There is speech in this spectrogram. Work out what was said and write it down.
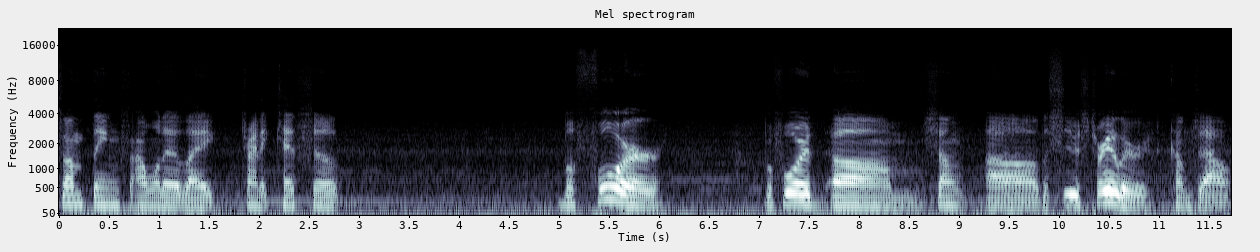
some things I want to like try to catch up before before um some uh the series trailer comes out.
